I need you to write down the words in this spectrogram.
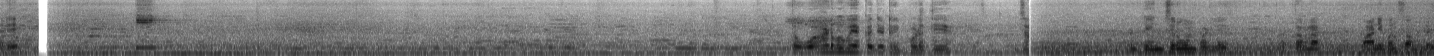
अरे. तर वाट बघूया कधी ट्रिप पडते डेंजर ऊन पडलंय. खतरनाक. पाणी पण संपलंय.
